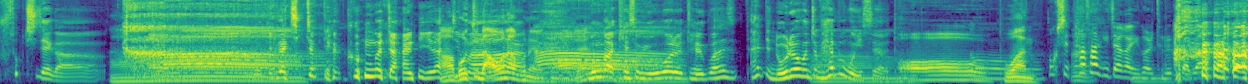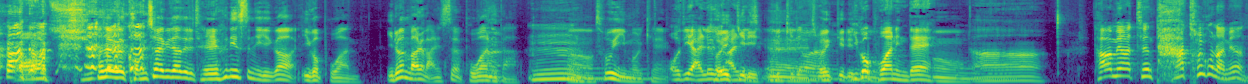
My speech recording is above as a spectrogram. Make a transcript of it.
후속 취재가 아, 내가 직접 데리고 온 것도 아니긴 하지만 아, 뭐또 나오나 보네요. 아. 뭔가 계속 요거를 들고 할 때 노력은 좀 해보고 있어요. 더. 오. 어, 보안. 혹시 타사 기자가 이걸 들을까봐. 어, 지- 사실 그 검찰 기자들이 제일 흔히 쓰는 얘기가 이거 보안 이런 말을 많이 써요. 보안이다. 음. 어, 소위 뭐 이렇게 어디 알려 저희끼리, 알리지, 우리끼리만 예, 저희끼리도. 이거 보안인데. 어. 아 다음에 하여튼 다 털고 나면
